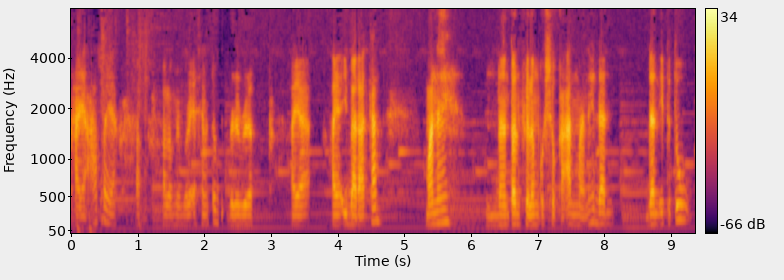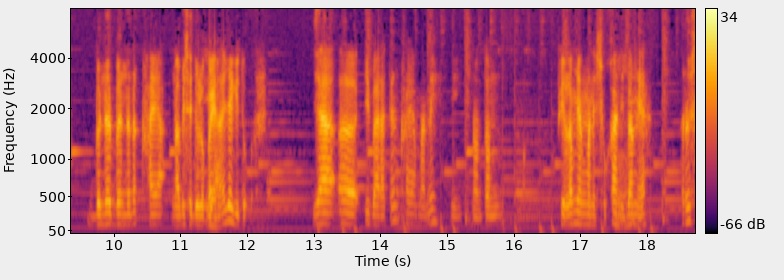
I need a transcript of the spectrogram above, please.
kayak apa ya kalau memori SMA tuh bener-bener kayak kayak ibaratkan mana nonton film kesukaan mana dan dan itu tuh bener-bener kayak nggak bisa dilupain Iya. aja gitu ya eh, ibaratnya kayak mana nih nonton film yang mana suka nih Hmm. bang ya terus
